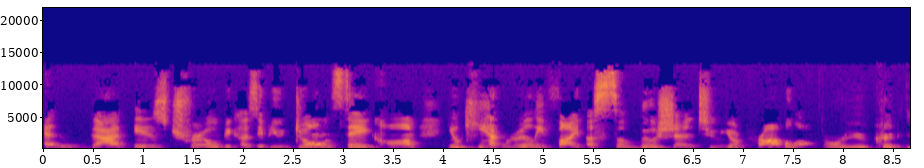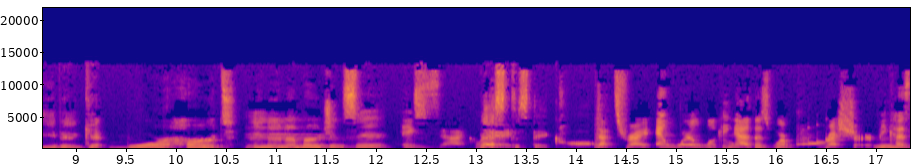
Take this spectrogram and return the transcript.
And that is true because if you don't stay calm, you can't really find a solution to your problem. Or you could even get more hurt in an mm. emergency. It's Exactly. best to stay calm. That's right. And we're looking at this word pressure mm. because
